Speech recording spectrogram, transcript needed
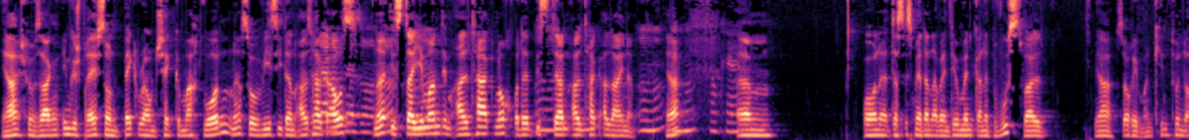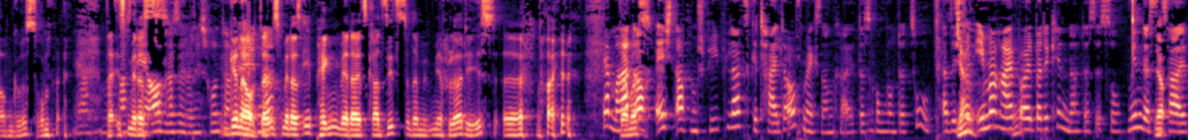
ja, ich würde sagen, im Gespräch so ein Background-Check gemacht worden. Ne? So, wie sieht dein Alltag aus? Person, ne? ne? Ist da jemand im Alltag noch oder ist der im Alltag alleine? Ja? Okay. Ähm, und äh, das ist mir dann aber in dem Moment gar nicht bewusst, weil, ja, sorry, mein Kind da auf dem Gerüst rum. ja, da passt ist mir das. Aus, Genau, da ne? ist mir das eh peng, wer da jetzt gerade sitzt und da mit mir flirty ist, äh, weil Ja, man hat auch echt auf dem Spielplatz geteilte Aufmerksamkeit. Das kommt noch dazu. Also ich Ja. bin immer halb bei, bei den Kindern. Das ist so. Mindestens Ja. halb.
